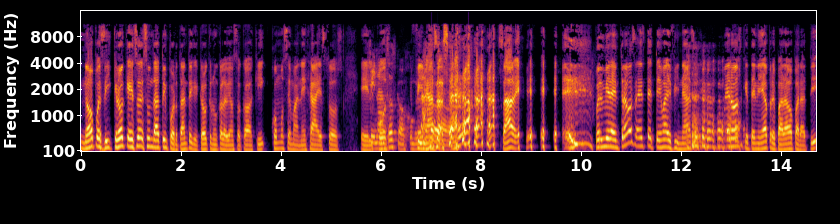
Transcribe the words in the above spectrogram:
no, pues sí, creo que eso es un dato importante que creo que nunca lo habíamos tocado aquí. ¿Cómo se maneja estos el Finanzas finanzas, ¿sabe? Pues mira, entramos a este tema de finanzas, números que tenía preparado para ti.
